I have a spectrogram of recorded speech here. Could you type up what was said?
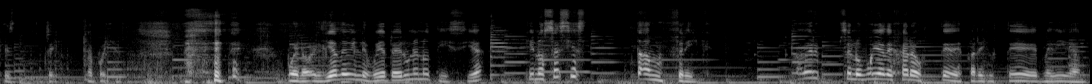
Que, sí, la polla. bueno, el día de hoy les voy a traer una noticia que no sé si es tan freak. Ver, se los voy a dejar a ustedes para que ustedes me digan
